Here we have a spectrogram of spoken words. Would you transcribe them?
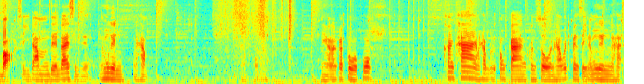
เบาะสีดำเดินได้สีน้ำเงินนะครับครับผมนี่ฮะแล้วก็ตัวพวกข้างๆนะครับ หรือตรงกลางคอนโซลนะครับก็จะเป็นสีน้ำเงินนะฮะ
